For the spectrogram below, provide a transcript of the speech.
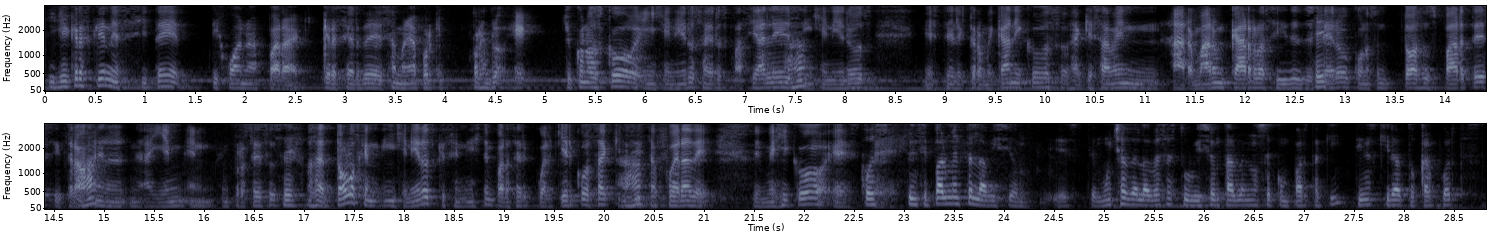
¿Y qué crees que necesite Tijuana para crecer de esa manera? Porque, por ejemplo, eh, yo conozco ingenieros aeroespaciales, Ajá. ingenieros este, electromecánicos, o sea, que saben armar un carro así desde sí. cero, conocen todas sus partes y trabajan en, ahí en, en, en procesos. Sí. O sea, todos los ingenieros que se necesiten para hacer cualquier cosa que Ajá. exista fuera de, de México. Este... Pues principalmente la visión. Este, muchas de las veces tu visión tal vez no se comparte aquí, tienes que ir a tocar puertas.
